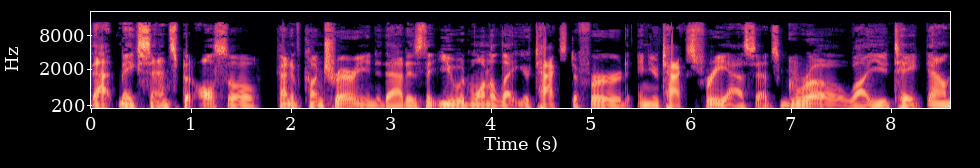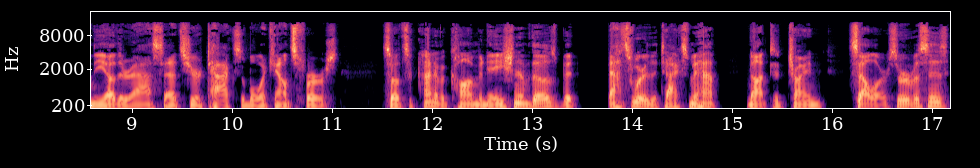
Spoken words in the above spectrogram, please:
That makes sense, but also kind of contrarian to that is that you would want to let your tax deferred and your tax free assets grow while you take down the other assets, your taxable accounts first. So it's a kind of a combination of those, but that's where the tax map, not to try and sell our services,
